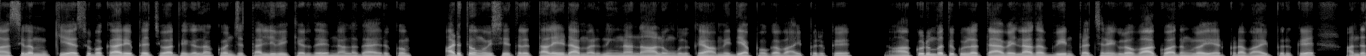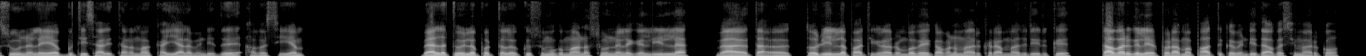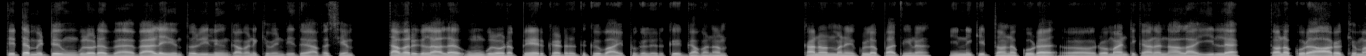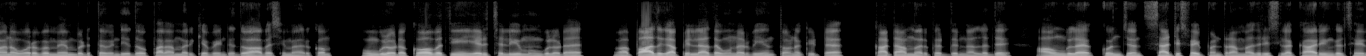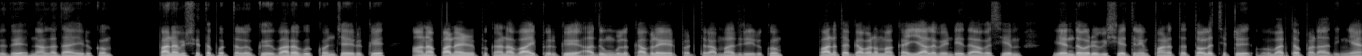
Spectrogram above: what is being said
சில முக்கிய சுபகாரிய பேச்சுவார்த்தைகள்லாம் கொஞ்சம் தள்ளி வைக்கிறது நல்லதா இருக்கும். அடுத்தவங்க விஷயத்துல தலையிடாம இருந்தீங்கன்னா, நாள் உங்களுக்கு அமைதியா போக வாய்ப்பு இருக்கு. குடும்பத்துக்குள்ளே குடும்பத்துக்குள்ள தேவையில்லாத வீண் பிரச்சனைகளோ, வாக்குவாதங்களோ ஏற்பட வாய்ப்பு இருக்கு. அந்த சூழ்நிலையை புத்திசாலித்தனமா கையாள வேண்டியது அவசியம். வேலை தொழில பொறுத்தளவுக்கு சுமூகமான சூழ்நிலைகள் இல்ல. வே த தொழில்ல பார்த்திங்கன்னா ரொம்பவே கவனமா இருக்கிற மாதிரி இருக்கு. தவறுகள் ஏற்படாம பார்த்துக்க வேண்டியது அவசியமா இருக்கும். திட்டமிட்டு உங்களோட வே வேலையும், தொழிலும் கவனிக்க வேண்டியது அவசியம். தவறுகளால உங்களோட பேர் கெடுறதுக்கு வாய்ப்புகள் இருக்கு. கவனம். கணவன் மனைவிக்குள்ளே பார்த்தீங்கன்னா, இன்னைக்கு தொனக்கூட ரொமான்டிக்கான நாளா இல்ல. தொனக்கூட ஆரோக்கியமான உறவ மேம்படுத்த வேண்டியதோ, பராமரிக்க வேண்டியதோ அவசியமா இருக்கும். உங்களோட கோபத்தையும், எரிச்சலையும், உங்களோட பாதுகாப்பு இல்லாத உணர்வையும் தொணக்கிட்ட காட்டாமல் இருக்கிறது நல்லது. அவங்கள கொஞ்சம் சாட்டிஸ்ஃபை பண்ணுற மாதிரி சில காரியங்கள் செய்கிறது நல்லதாக இருக்கும். பண விஷயத்த பொறுத்தளவுக்கு வரவு கொஞ்சம் இருக்கு. ஆனால் பண இழப்புக்கான வாய்ப்பு இருக்கு. அது உங்களுக்கு கவலை ஏற்படுத்துகிற மாதிரி இருக்கும். பணத்தை கவனமா கையாள வேண்டியது அவசியம். எந்த ஒரு விஷயத்துலையும் பணத்தை தொலைச்சிட்டு வருத்தப்படாதீங்க.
